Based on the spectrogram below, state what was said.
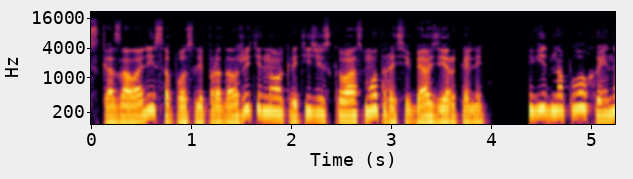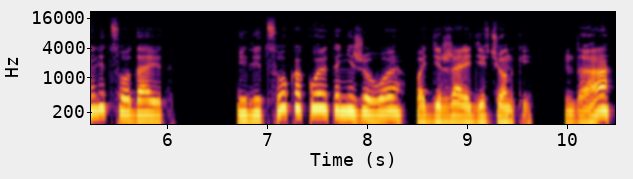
сказала Алиса после продолжительного критического осмотра себя в зеркале. «Видно плохо и на лицо давит». «И лицо какое-то неживое», поддержали девчонки. «Да?»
